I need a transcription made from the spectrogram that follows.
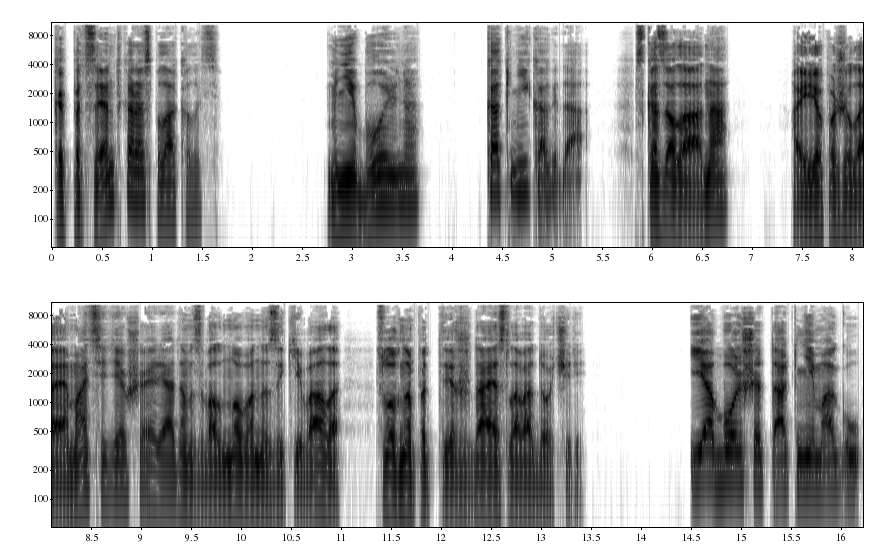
как пациентка расплакалась. «Мне больно, как никогда», — сказала она, а ее пожилая мать, сидевшая рядом, взволнованно закивала, словно подтверждая слова дочери. «Я больше так не могу».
